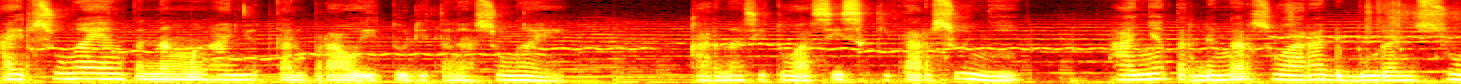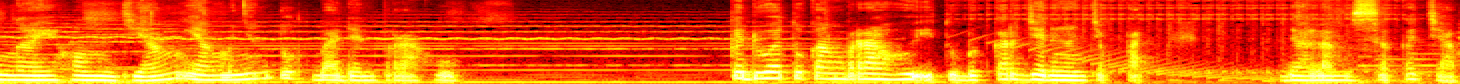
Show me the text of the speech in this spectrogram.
Air sungai yang tenang menghanyutkan perahu itu di tengah sungai. Karena situasi sekitar sunyi, hanya terdengar suara deburan sungai Hongjiang yang menyentuh badan perahu. Kedua tukang perahu itu bekerja dengan cepat. Dalam sekejap,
